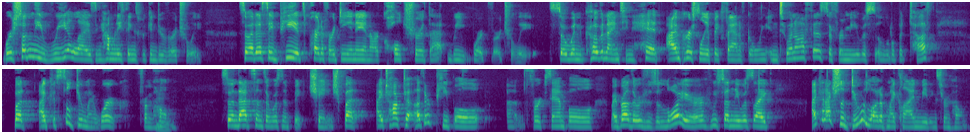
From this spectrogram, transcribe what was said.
we're suddenly realizing how many things we can do virtually. So at SAP, it's part of our DNA and our culture that we work virtually. So when COVID 19 hit, I'm personally a big fan of going into an office. So for me, it was a little bit tough, but I could still do my work from hmm. home. Mm. So in that sense, there wasn't a big change. But I talked to other people, um, for example, my brother, who's a lawyer, who suddenly was like, I can actually do a lot of my client meetings from home.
